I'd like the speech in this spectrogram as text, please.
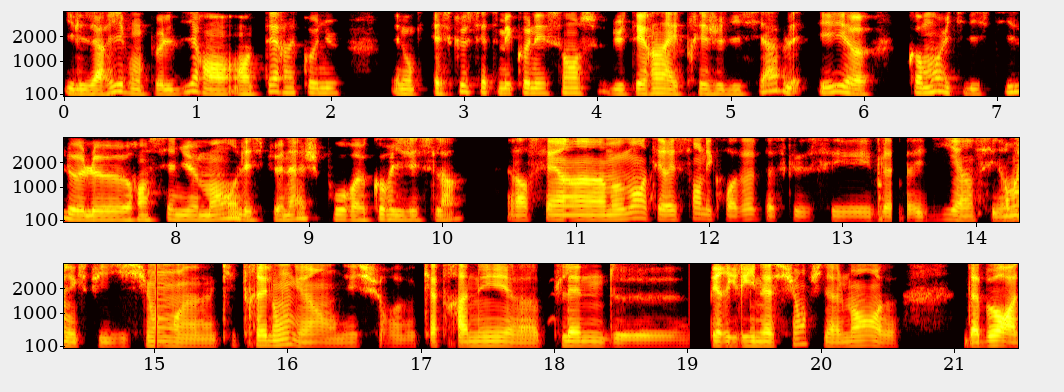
Ils arrivent, on peut le dire, en, terre inconnue. Et donc, est-ce que cette méconnaissance du terrain est préjudiciable et euh, comment utilise-t-il le renseignement, l'espionnage pour euh, corriger cela? Alors c'est un moment intéressant les croisades parce que c'est, vous l'avez dit, hein, c'est vraiment une expédition euh, qui est très longue. Hein. on est sur quatre années pleines de pérégrination finalement d'abord à,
